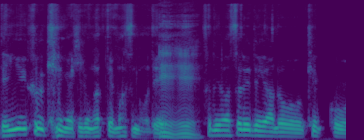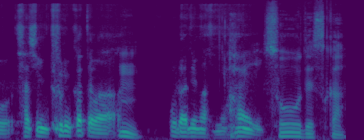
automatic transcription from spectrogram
田園風景が広がってますので、ええええ。それはそれであの結構写真撮る方はうんおられますね。あはい、そうですか。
